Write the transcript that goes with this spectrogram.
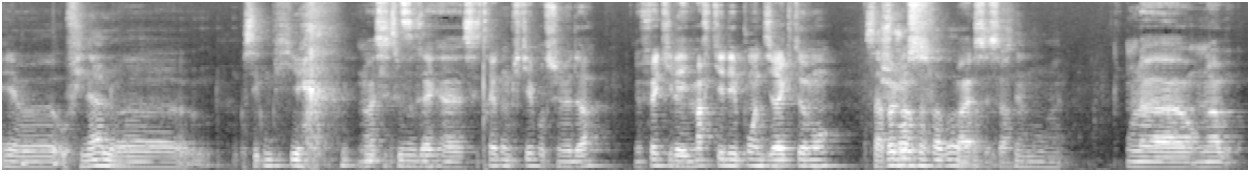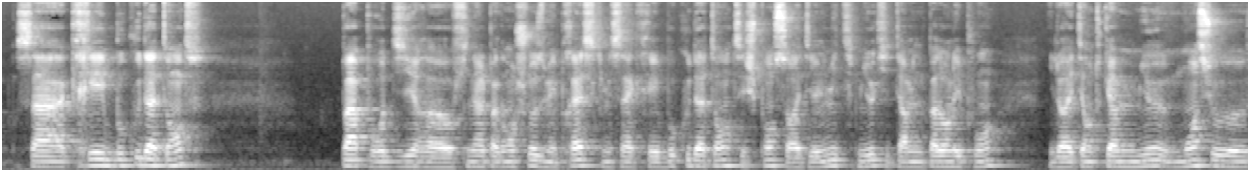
et euh, au final euh, c'est compliqué. c'est très, compliqué pour Tsunoda. Le fait qu'il ait marqué des points directement, ça a pas joué en sa faveur. Ouais, c'est ça. On l'a, on a, ça a créé beaucoup d'attentes pas pour dire euh, au final pas grand chose, mais presque, mais ça a créé beaucoup d'attentes et je pense que ça aurait été limite mieux qu'il termine pas dans les points. Il aurait été en tout cas mieux, moins sous,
